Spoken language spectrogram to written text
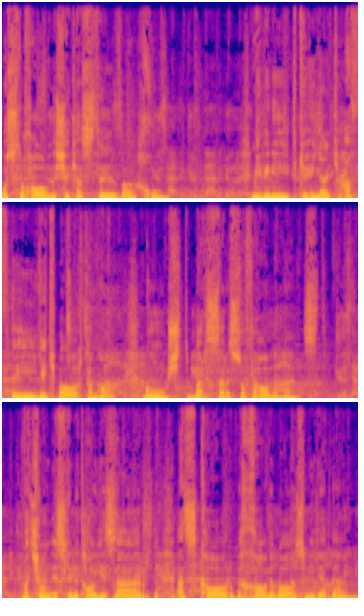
استخوان شکسته و خون. می‌بینید که اینک هفته یک بار تنها گوشت بر سر سفره هامان هست. و چون اسکلت های زرد از کار به خانه باز میگردند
